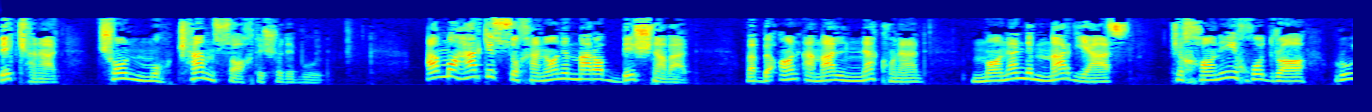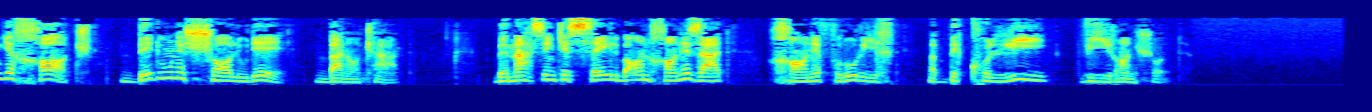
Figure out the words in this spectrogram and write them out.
بکند چون محکم ساخته شده بود. اما هر که سخنان مرا بشنود و به آن عمل نکند مانند مردی است که خانه خود را روی خاک بدون شالوده بنا کرد. به محض اینکه سیل به آن خانه زد خانه فرو ریخت و به کلی ویران شد.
